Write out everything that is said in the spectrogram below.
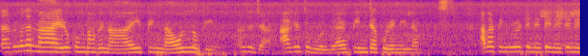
তারপরে বলে, না, এরকম ভাবে না, এই পিন না, অন্য পিন আমি যা, আগে তো বলবে, আমি পিনটা করে নিলাম। আবার পিনগুলো টেনে টেনে টেনে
